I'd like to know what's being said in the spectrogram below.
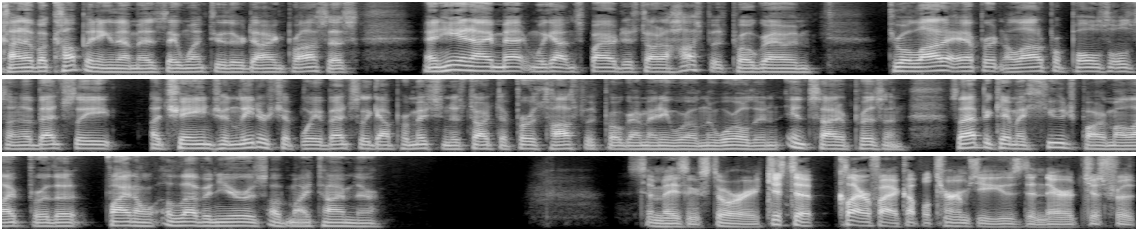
kind of accompanying them as they went through their dying process. And he and I met and we got inspired to start a hospice program. And through a lot of effort and a lot of proposals and eventually a change in leadership, we eventually got permission to start the first hospice program anywhere in the world and inside a prison. So that became a huge part of my life for the final 11 years of my time there. It's an amazing story. Just to clarify a couple terms you used in there, just for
